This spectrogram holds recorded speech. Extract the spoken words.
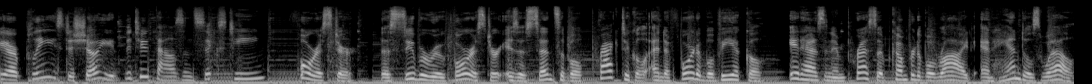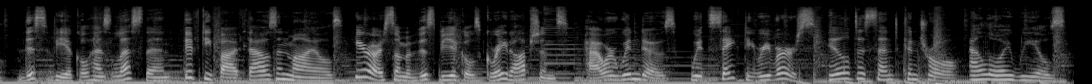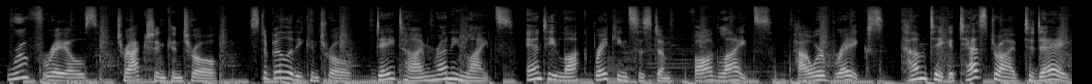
We are pleased to show you the 2016 Forester. The Subaru Forester is a sensible, practical, and affordable vehicle. It has an impressive, comfortable ride and handles well. This vehicle has less than 55,000 miles. Here are some of this vehicle's great options. Power windows with safety reverse, hill descent control, alloy wheels, roof rails, traction control, stability control, daytime running lights, anti-lock braking system, fog lights, power brakes. Come take a test drive today.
